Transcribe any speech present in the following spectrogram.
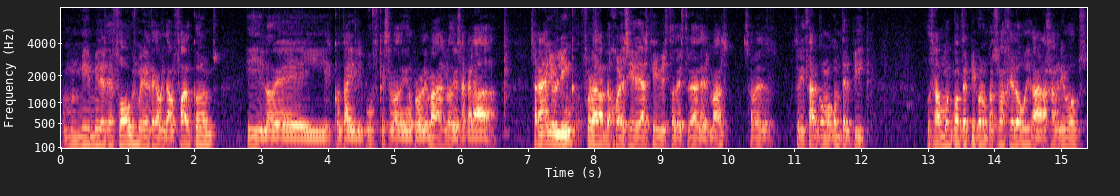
miles de Fox, miles de Capitán Falcons y lo de y contra Puff que se me ha tenido problemas, lo de sacar a, sacar a Link fue una de las mejores ideas que he visto en la historia del Smash, saber utilizar como counter pick, usar un buen counter pick con un personaje low y ganar a Hungry Box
